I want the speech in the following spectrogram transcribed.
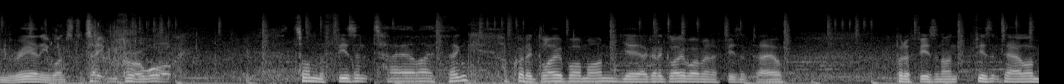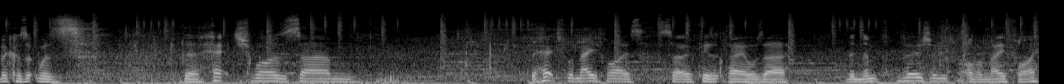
He really wants to take me for a walk. It's on the pheasant tail, I think. I've got a glow bomb on. Yeah, I got a glow bomb and a pheasant tail. Put a pheasant on, pheasant tail on because it was the hatch was um, the hatch were mayflies, so pheasant tails are the nymph version of a mayfly.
